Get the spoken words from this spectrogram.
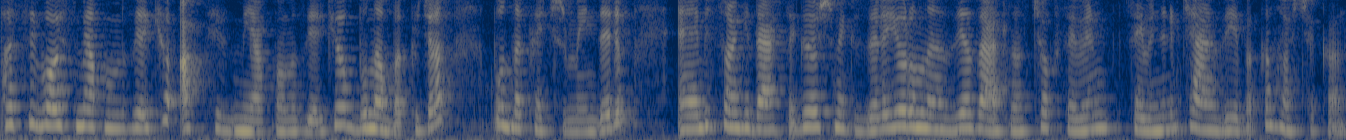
Pasif voice mi yapmamız gerekiyor, aktif mi yapmamız gerekiyor? Buna bakacağız. Bunu da kaçırmayın derim. Ee, bir sonraki derste görüşmek üzere. Yorumlarınızı yazarsanız çok sevinirim. sevinirim. Kendinize iyi bakın. Hoşçakalın.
